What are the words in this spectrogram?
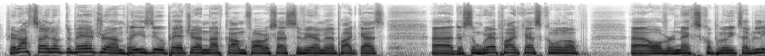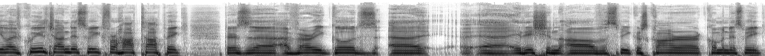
If you're not signed up to Patreon, please do patreon.com forward slash severe MMA podcast. Uh, there's some great podcasts coming up. Uh, over the next couple of weeks, I believe I've Quilch on this week for Hot Topic. There's a, a very good uh, uh, edition of Speaker's Corner coming this week.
